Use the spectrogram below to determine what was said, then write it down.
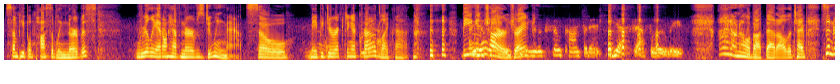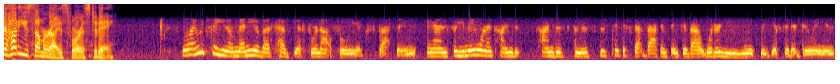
some people possibly nervous. Really, I don't have nerves doing that, so maybe directing a crowd yeah. like that, being know, in charge, right? You look so confident. Yes, absolutely. I don't know about that all the time. Cindra, how do you summarize for us today? Well, I would say, you know, many of us have gifts we're not fully expressing. And so you may want to time to, time to kind of just take a step back and think about what are you uniquely gifted at doing. And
